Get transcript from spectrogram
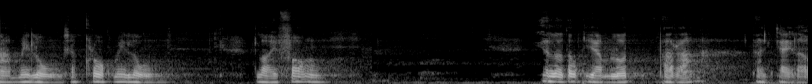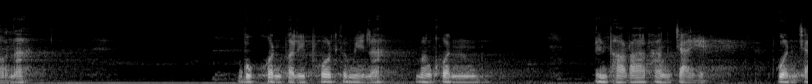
น้ำไม่ลง ชักโครกไม่ลงลอยฟ้องงั้นเราต้องพยายามลดภาระทางใจเรานะ บุคคลปริโพธก็มีนะ บางคนเป็นภาระทางใจกวนใจ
